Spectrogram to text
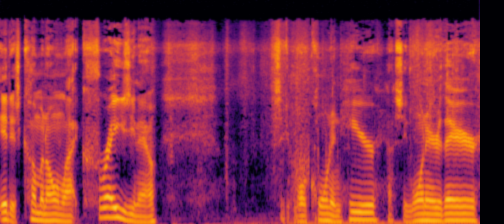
It is coming on like crazy now. See more corn in here. I see one ear there.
